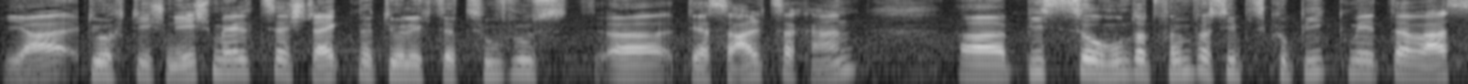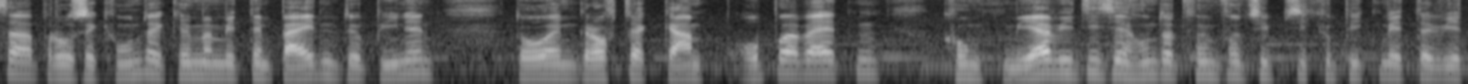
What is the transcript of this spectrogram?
Ja, durch die Schneeschmelze steigt natürlich der Zufluss äh, der Salzach an. Äh, bis zu 175 Kubikmeter Wasser pro Sekunde können wir mit den beiden Turbinen da im Kraftwerk Gamp abarbeiten. Kommt mehr wie diese 175 Kubikmeter, wird,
